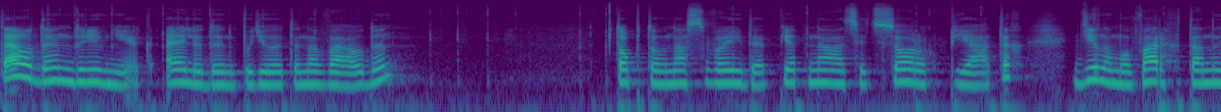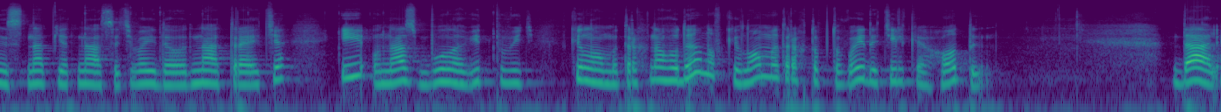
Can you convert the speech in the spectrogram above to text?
Т1 дорівнює як L1 поділити на V1. Тобто в нас вийде 15 45, ділимо верх та низ на 15, вийде 1 третя, і у нас була відповідь в кілометрах на годину, в кілометрах, тобто вийде тільки годин. Далі,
